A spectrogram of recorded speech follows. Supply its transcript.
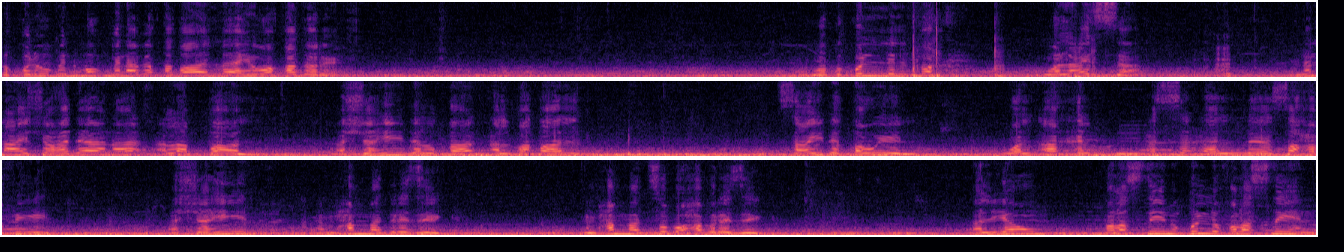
بقلوب مؤمنة بقضاء الله وقدره. وبكل الفخر والعزة ننعي شهدائنا الأبطال الشهيد البطل سعيد الطويل والأخ الصحفي الشهيد محمد رزق محمد صبح أبو رزق. اليوم فلسطين وكل فلسطين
